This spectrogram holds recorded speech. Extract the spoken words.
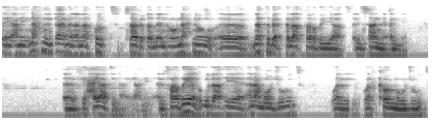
يعني نحن دائما أنا قلت سابقا بأنه نحن آه، نتبع ثلاث فرضيات الإنسان العلمي آه، في حياتنا. يعني الفرضية الأولى هي أنا موجود والكون موجود.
